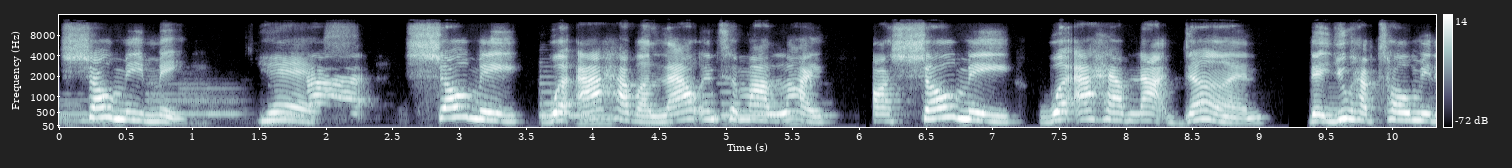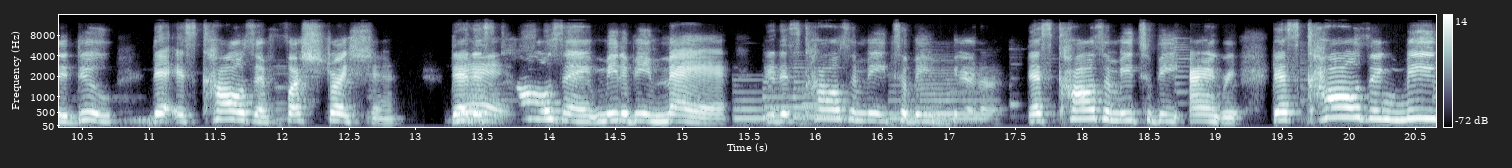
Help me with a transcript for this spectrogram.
show me me. Yes. God, show me what I have allowed into my life or show me what I have not done that you have told me to do that is causing frustration, that yes. is causing me to be mad, that is causing me to be bitter, that's causing me to be angry, that's causing me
